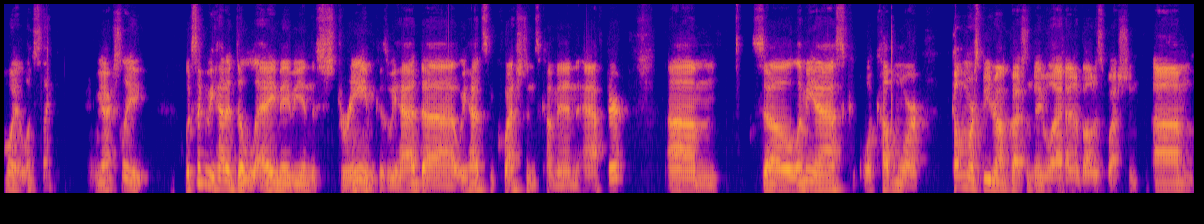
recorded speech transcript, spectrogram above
boy, it looks like we actually looks like we had a delay maybe in the stream because we had uh, we had some questions come in after. Um, so let me ask well, a couple more, a couple more speed round questions. Maybe we'll add in a bonus question. Um,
